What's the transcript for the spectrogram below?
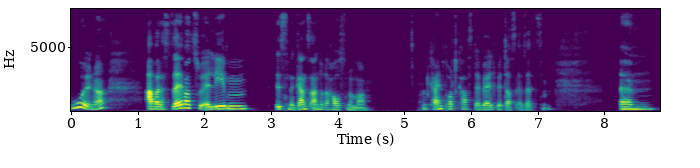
cool, ne? Aber das selber zu erleben, ist eine ganz andere Hausnummer. Und kein Podcast der Welt wird das ersetzen. Ähm,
